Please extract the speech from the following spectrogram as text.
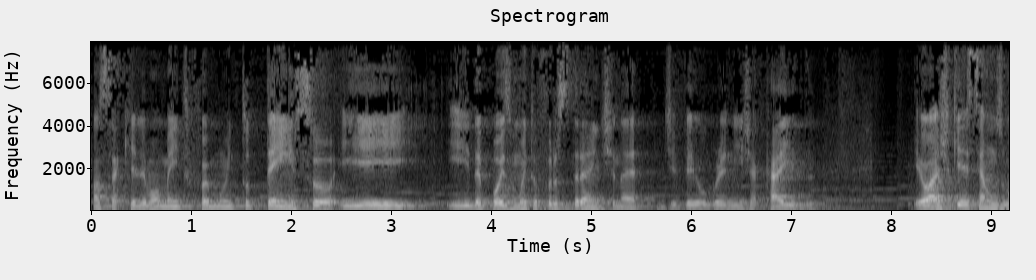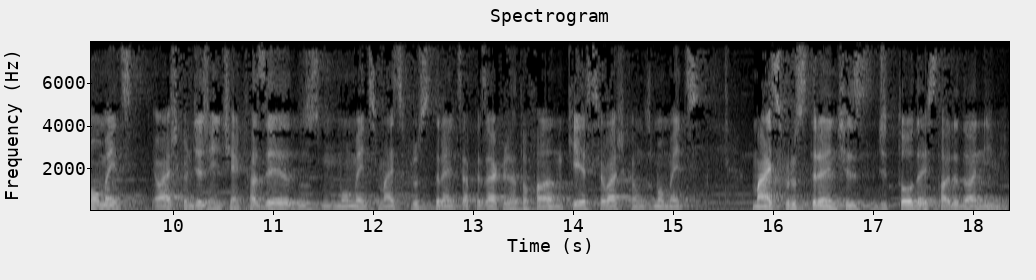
Nossa, aquele momento foi muito tenso e, e depois muito frustrante, né? De ver o Greninja caído. Eu acho que esse é um dos momentos. Eu acho que um dia a gente tinha que fazer dos momentos mais frustrantes. Apesar que eu já tô falando que esse eu acho que é um dos momentos mais frustrantes de toda a história do anime.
